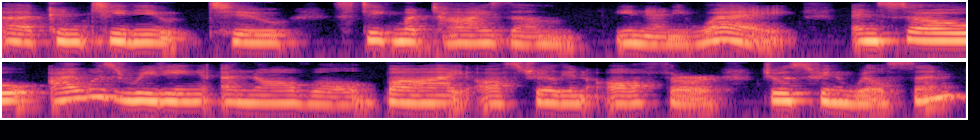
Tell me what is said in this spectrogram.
uh, continue to stigmatize them in any way. And so I was reading a novel by Australian author Josephine Wilson,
